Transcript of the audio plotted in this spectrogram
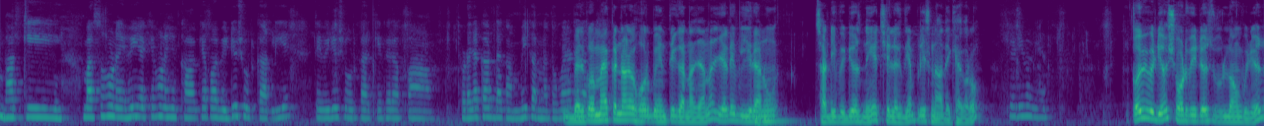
ਬਾਕੀ ਬਸ ਹੁਣ ਇਹੋ ਹੀ ਹੈ ਕਿ ਹੁਣ ਅਸੀਂ ਖਾ ਕੇ ਆਪਾਂ ਵੀਡੀਓ ਸ਼ੂਟ ਕਰ ਲਈਏ ਤੇ ਵੀਡੀਓ ਸ਼ੂਟ ਕਰਕੇ ਫਿਰ ਆਪਾਂ ਥੋੜਾ ਜਿਹਾ ਘਰ ਦਾ ਕੰਮ ਵੀ ਕਰਨਾ ਦੋਵਾਂ ਨੇ ਬਿਲਕੁਲ। ਮੈਂ ਇੱਕ ਨਾਲ ਹੋਰ ਬੇਨਤੀ ਕਰਨਾ ਚਾਹੁੰਦਾ ਜਿਹੜੇ ਵੀਰਾਂ ਨੂੰ ਸਾਡੀ ਵੀਡੀਓਜ਼ ਨਹੀਂ ਅੱਛੀ ਲੱਗਦੀਆਂ ਪਲੀਜ਼ ਨਾ ਦੇਖਿਆ ਕਰੋ। ਕਿਹੜੀ ਵਾਲੀ ਆ ਕੋਈ ਵੀ video short videos long videos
